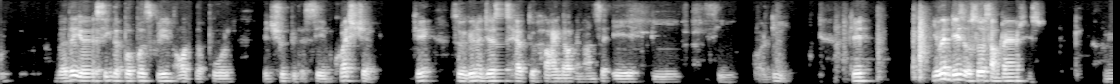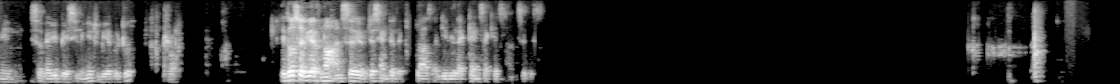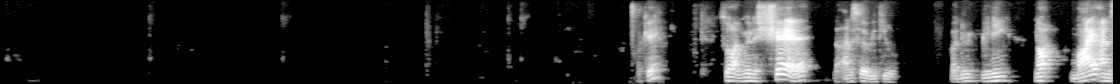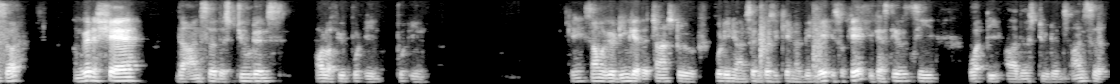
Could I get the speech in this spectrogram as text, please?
whether you're seeing the purple screen or the poll, it should be the same question. Okay, so we're going to just have to find out an answer A, B, C, or D. Okay, even this also sometimes is, I mean, it's a very basic, you need to be able to draw. If those of you have not answered, you've just entered the class, I'll give you like 10 seconds to answer this. Okay, so I'm going to share the answer with you, but meaning not my answer. I'm going to share the answer the students, all of you put in, put in. Okay, some of you didn't get the chance to put in your answer because you came a bit late. It's okay. You can still see what the other students answered.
